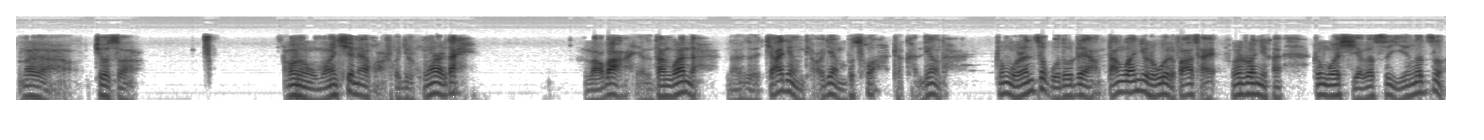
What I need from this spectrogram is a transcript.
那就是，嗯，我们现在话说就是红二代。老爸也是当官的，那是家境条件不错，这肯定的。中国人自古都这样，当官就是为了发财。所以说，你看中国写个诗、印个字，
